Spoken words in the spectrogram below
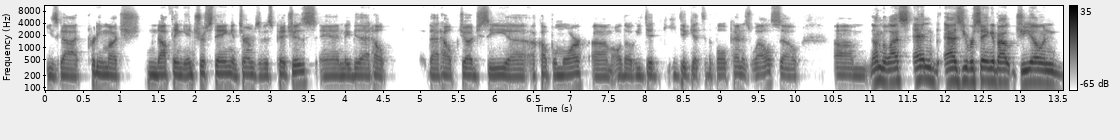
he's got pretty much nothing interesting in terms of his pitches, and maybe that helped that helped Judge see uh, a couple more. Um, although he did he did get to the bullpen as well. So um, nonetheless, and as you were saying about Gio and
